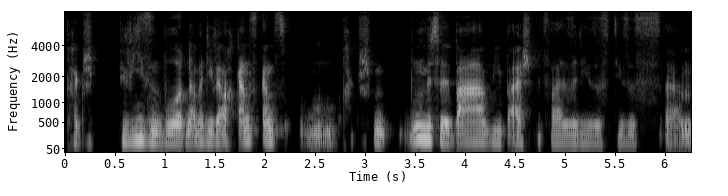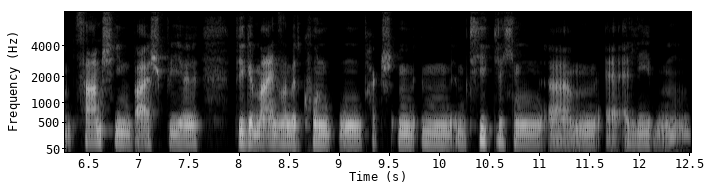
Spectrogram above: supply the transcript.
praktisch bewiesen wurden, aber die wir auch ganz, ganz um, praktisch unmittelbar, wie beispielsweise dieses, dieses ähm, Zahnschienenbeispiel, wir gemeinsam mit Kunden praktisch im, im, im täglichen ähm, erleben.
